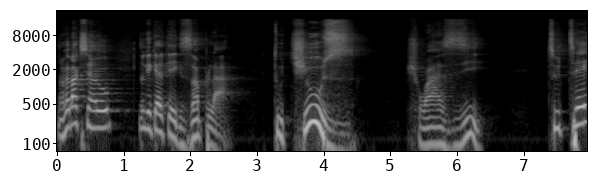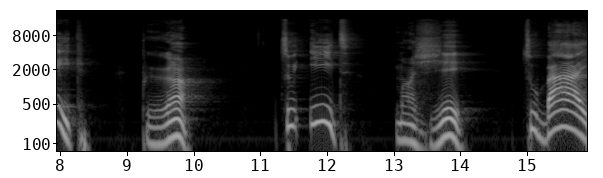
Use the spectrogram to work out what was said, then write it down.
Dans verbe action, nous avons quelques exemples là. To choose, choisir. To take, prend. To eat, manger. To buy,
